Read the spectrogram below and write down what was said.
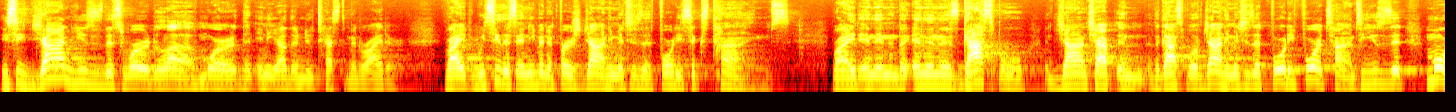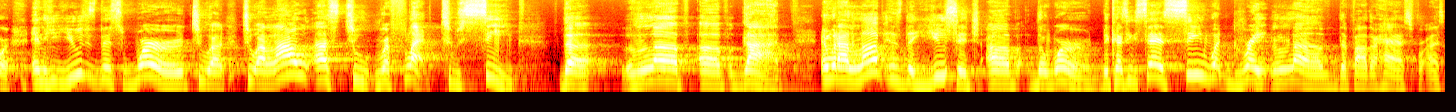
You see, John uses this word love more than any other New Testament writer, right? We see this, and even in First John, he mentions it 46 times right? And in, the, and in his gospel, John chapter, in the gospel of John, he mentions it 44 times. He uses it more. And he uses this word to, uh, to allow us to reflect, to see the love of God. And what I love is the usage of the word because he says, See what great love the Father has for us.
